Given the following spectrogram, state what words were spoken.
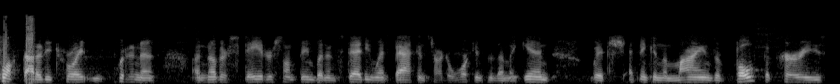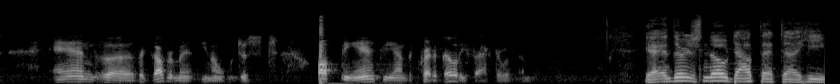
plucked out of Detroit and put in a another state or something, but instead he went back and started working for them again, which I think in the minds of both the Currys and the the government, you know, just upped the ante on the credibility factor with them. Yeah, and there's no doubt that uh, he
